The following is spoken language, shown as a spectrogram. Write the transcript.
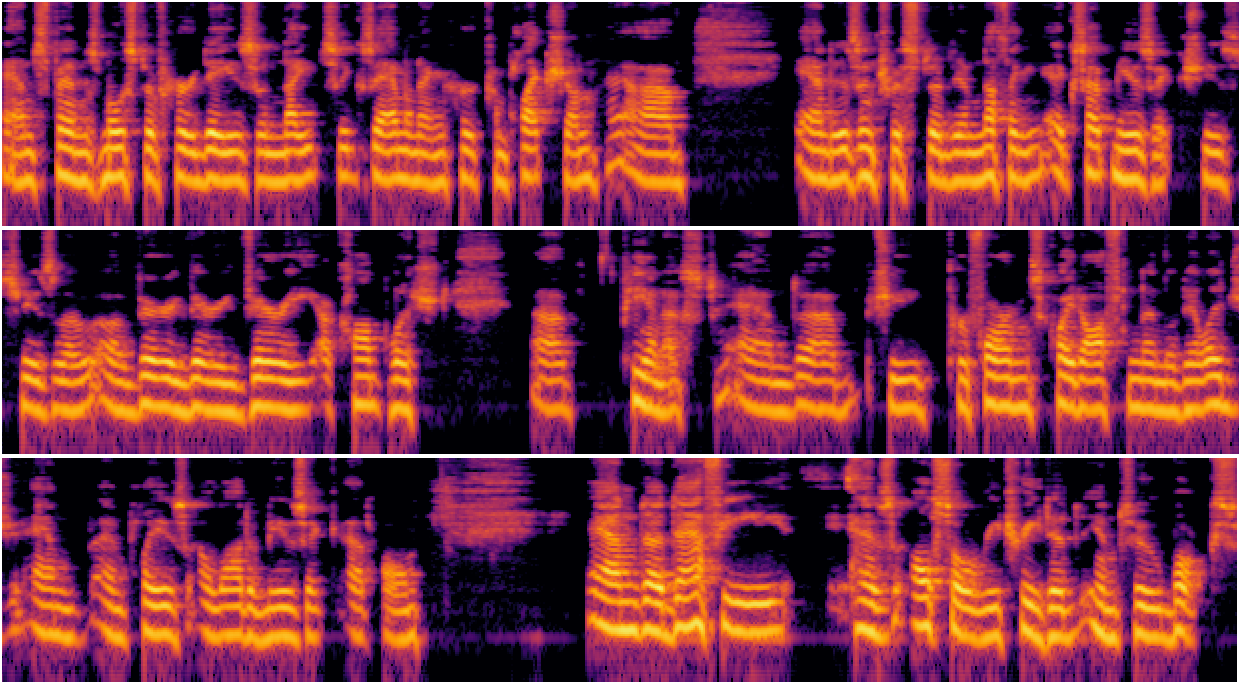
and spends most of her days and nights examining her complexion. Uh, and is interested in nothing except music. She's she's a, a very very very accomplished uh, pianist, and uh, she performs quite often in the village and and plays a lot of music at home. And uh, Daffy has also retreated into books,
